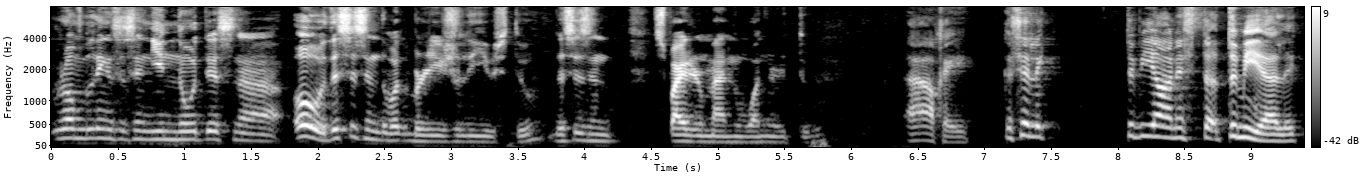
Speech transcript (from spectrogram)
rumblings as in you notice na, oh, this isn't what we're usually used to. This isn't Spider-Man 1 or 2. Ah, okay. Kasi like, to be honest, to, to me, ah, like,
